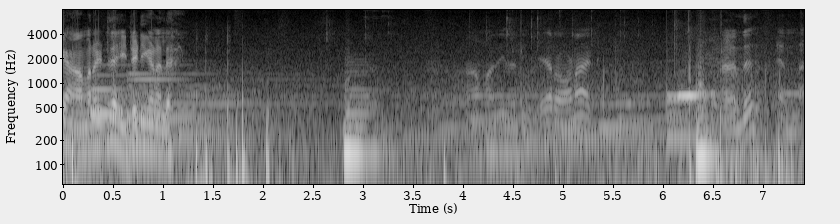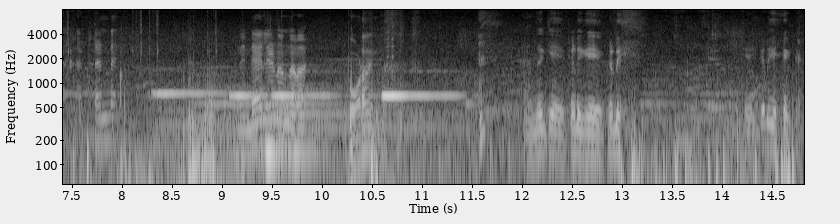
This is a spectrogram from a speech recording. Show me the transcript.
ക്യാമറ ഇട്ട് ലൈറ്റ് അടിക്കണല്ലേ? ആ മതി മതി. ഏ റോണാക്ക് അത് എന്നാ കട്ടണ്ടേ? നിന്റെ കല്യാണം എന്താടാ പോടാ എന്ത് കേക്കട് കേക്കട്. കേക്കട് കേക്കട്.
